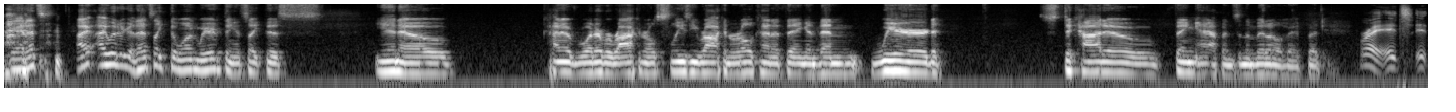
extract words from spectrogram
yeah, that's I, I would agree. That's like the one weird thing. It's like this, you know, kind of whatever rock and roll, sleazy rock and roll kind of thing, and then weird staccato thing happens in the middle of it. But Right. It's it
